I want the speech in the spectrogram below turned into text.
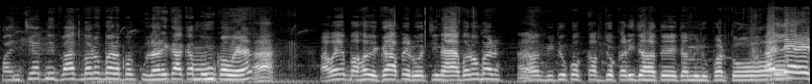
પંચાયતની વાત બરોબર પણ કુલારી કાકા હું કહું હે હા. હવે બહુ વિઘા આપણે રોચીને આયા બરોબર. બીજો કોઈ કબજો કરી જતો એ જમીન ઉપર તો. અલ્યા એ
